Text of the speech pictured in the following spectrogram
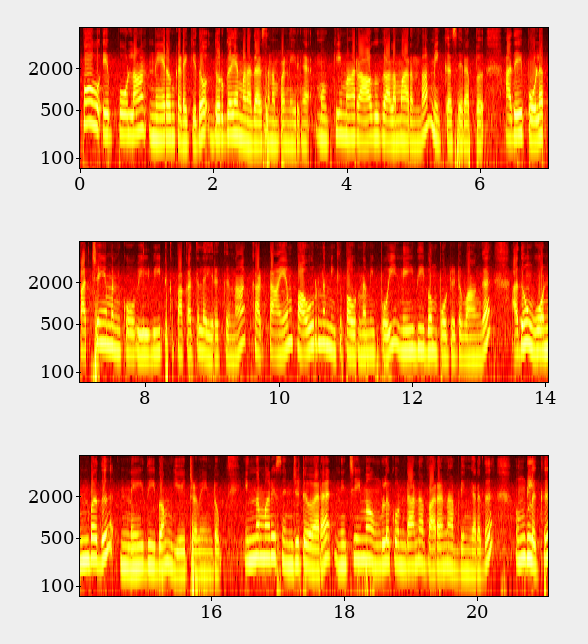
எப்போ எப்போலாம் நேரம் கிடைக்குதோ துர்கையம்மனை தரிசனம் பண்ணிடுங்க முக்கியமாக ராகு காலமாக இருந்தால் மிக்க சிறப்பு. அதே போல் பச்சையம்மன் கோவில் வீட்டுக்கு பக்கத்தில் இருக்குன்னா கட்டாயம் பௌர்ணமிக்கு பௌர்ணமி போய் நெய் தீபம் போட்டுட்டு வாங்க. அதுவும் ஒன்பது நெய் தீபம் ஏற்ற வேண்டும். இந்த மாதிரி செஞ்சுட்டு வர நிச்சயமாக உங்களுக்கு உண்டான வரன் அப்படிங்கிறது உங்களுக்கு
